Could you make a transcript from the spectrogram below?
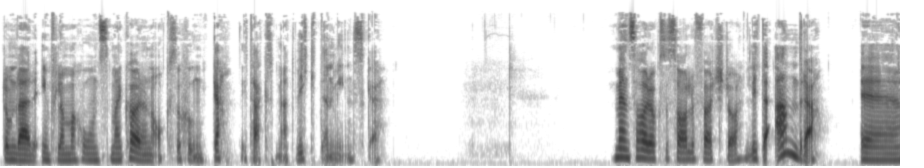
de där inflammationsmarkörerna också sjunka i takt med att vikten minskar. Men så har det också saluförts då lite andra eh,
